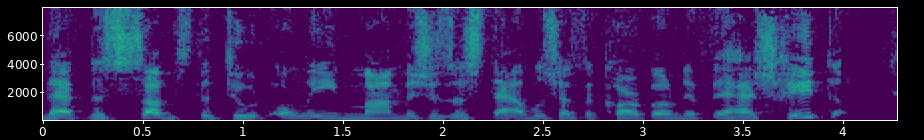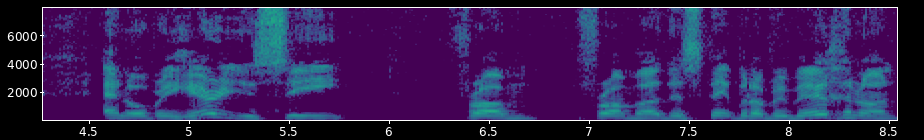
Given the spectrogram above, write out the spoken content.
that the substitute only mamish is established as the korban if they has shchita. And over here you see from from uh, the statement of Yechanan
